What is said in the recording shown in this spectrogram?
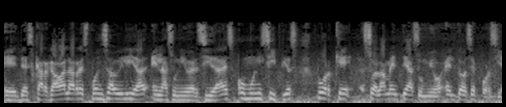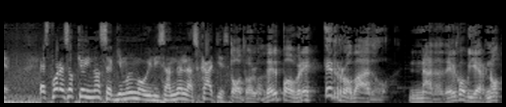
eh, descargaba la responsabilidad en las universidades o municipios porque solamente asumió el 12%. Es por eso que hoy nos seguimos movilizando en las calles. Todo lo del pobre es robado. Nada del gobierno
